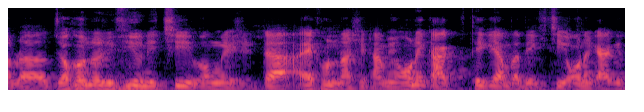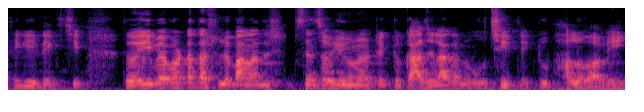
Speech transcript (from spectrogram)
আমরা জঘন্য রিভিউ নিচ্ছি এবং সেটা এখন না, সেটা আমি অনেক আগ থেকে আমরা দেখছি, অনেক আগে থেকেই দেখছি। তো এই ব্যাপারটা তো আসলে বাংলাদেশ সেন্স অফ হিউমারটা একটু কাজে লাগানো উচিত, একটু ভালোভাবেই।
